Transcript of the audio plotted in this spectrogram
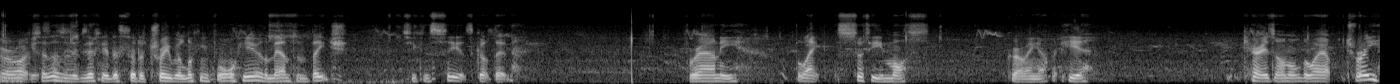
Alright, so this is exactly the sort of tree we're looking for here, the mountain beech. So you can see it's got that browny black sooty moss growing up at here. It carries on all the way up the tree.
